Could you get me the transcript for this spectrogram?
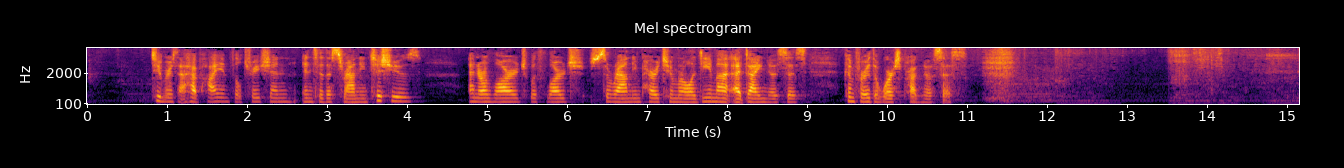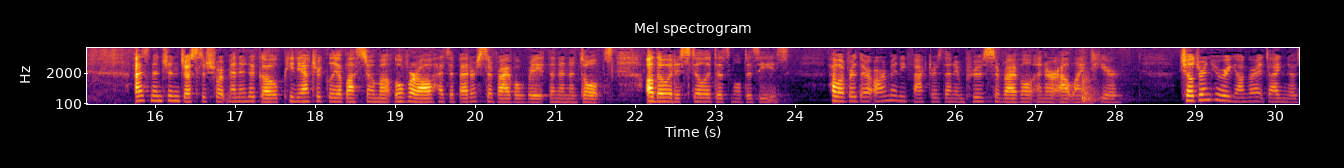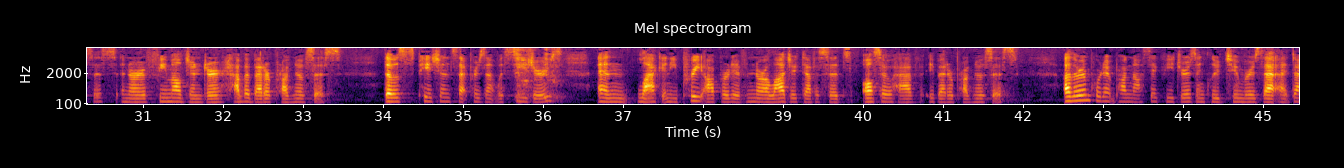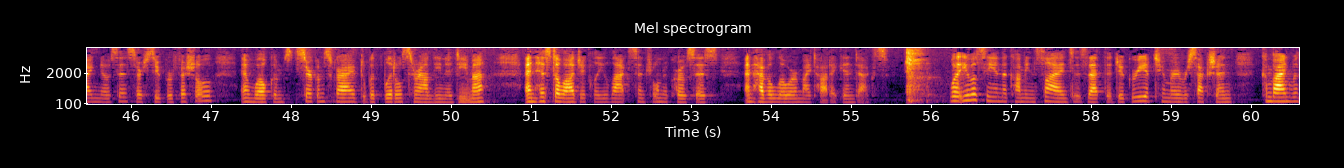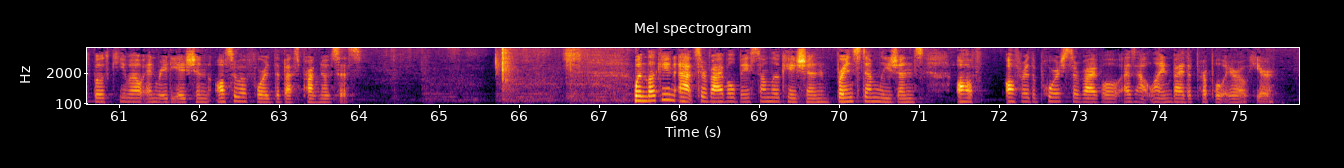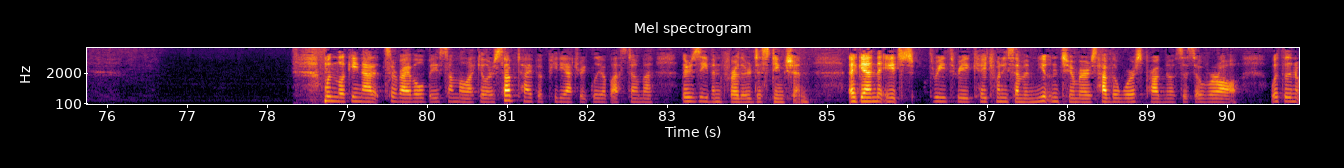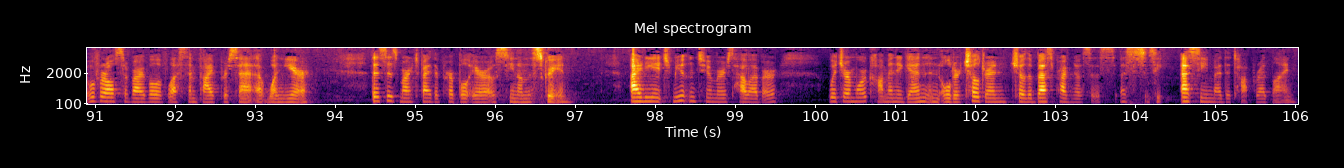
tumors that have high infiltration into the surrounding tissues and are large with large surrounding peritumoral edema at diagnosis confer the worst prognosis. As mentioned just a short minute ago, pediatric glioblastoma overall has a better survival rate than in adults, although it is still a dismal disease. However, there are many factors that improve survival and are outlined here. Children who are younger at diagnosis and are of female gender have a better prognosis. Those patients that present with seizures and lack any preoperative neurologic deficits also have a better prognosis. Other important prognostic features include tumors that at diagnosis are superficial and well circumscribed with little surrounding edema, and histologically lack central necrosis and have a lower mitotic index. What you will see in the coming slides is that the degree of tumor resection combined with both chemo and radiation also afford the best prognosis. When looking at survival based on location, brainstem lesions offer the poorest survival as outlined by the purple arrow here. When looking at survival based on molecular subtype of pediatric glioblastoma, there's even further distinction. Again, the H33K27 mutant tumors have the worst prognosis overall, with an overall survival of less than 5% at one year. This is marked by the purple arrow seen on the screen. IDH mutant tumors, however, which are more common again in older children, show the best prognosis, as seen by the top red line.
